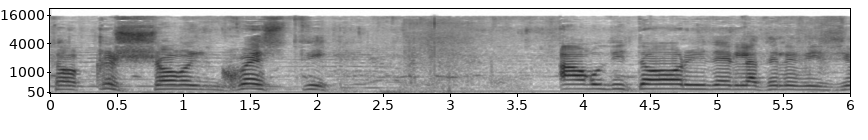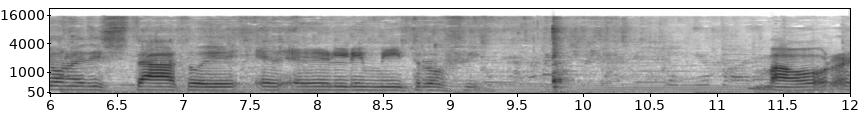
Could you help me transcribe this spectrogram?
talk show in questi auditori della televisione di Stato e, e, e limitrofi. Ma ora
